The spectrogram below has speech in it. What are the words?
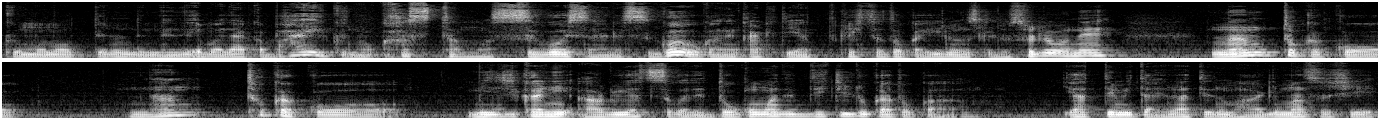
クも乗ってるんでね。でもなんかバイクのカスタムはすごいですね。あれすごいお金かけてやってる人とかいるんですけどそれをねなんとかこうなんとかこう身近にあるやつとかでどこまでできるかとかやってみたいなっていうのもありますし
